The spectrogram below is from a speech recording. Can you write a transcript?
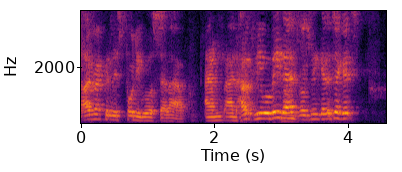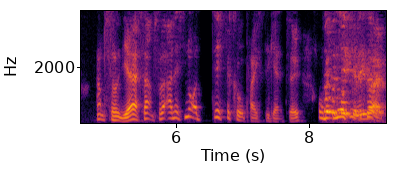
I reckon this probably will sell out, and and hopefully we'll be there as long as we can get the tickets. Absolutely, yes, absolutely. And it's not a difficult place to get to. Not more particularly, difficult- no.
